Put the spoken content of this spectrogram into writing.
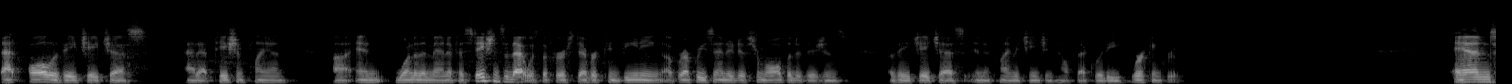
that all of HHS adaptation plan. Uh, and one of the manifestations of that was the first ever convening of representatives from all the divisions of HHS in a climate change and health equity working group. And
